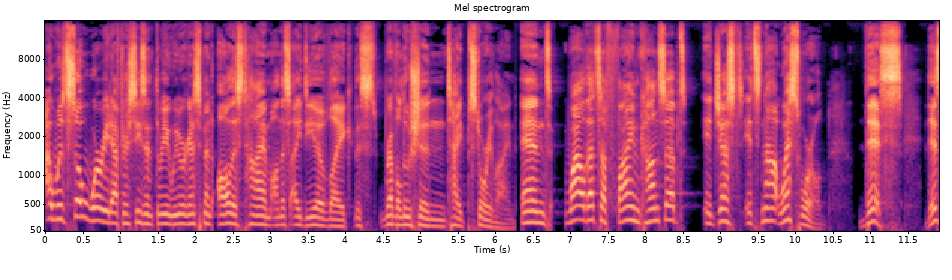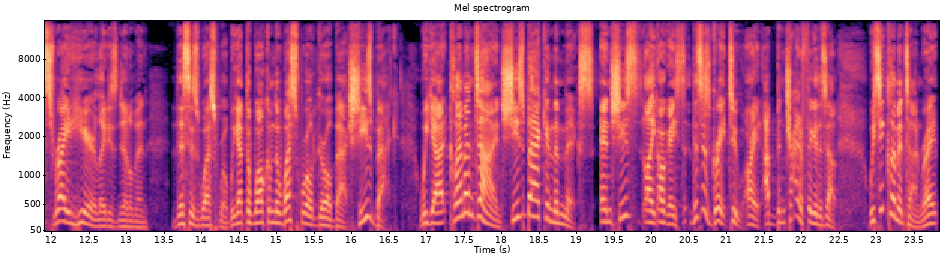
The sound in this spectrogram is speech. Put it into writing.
I was so worried after season three we were going to spend all this time on this idea of like this revolution type storyline. And while that's a fine concept, it just it's not Westworld. This this right here, ladies and gentlemen, this is Westworld. We got the Welcome to Westworld girl back. She's back. We got Clementine. She's back in the mix. And she's like, okay, this is great too. All right, I've been trying to figure this out. We see Clementine, right?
